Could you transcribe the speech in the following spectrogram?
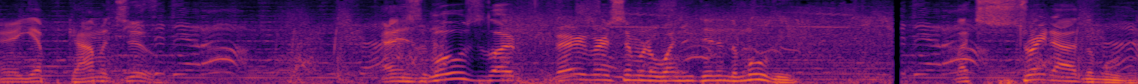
Yep, Gamma 2. And his moves are very, very similar to what he did in the movie. Like straight out of the movie.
